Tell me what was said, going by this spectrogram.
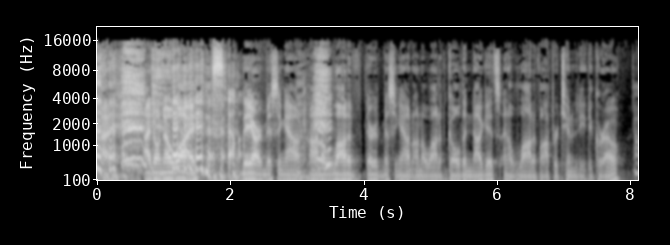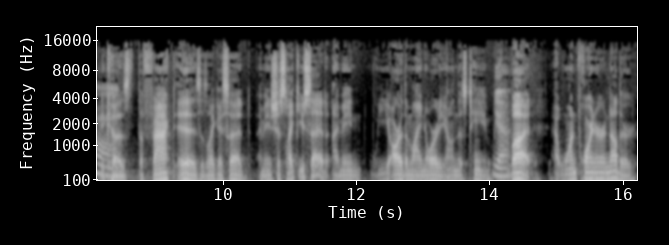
I, I don't know why. They are missing out on a lot of they're missing out on a lot of golden nuggets and a lot of opportunity to grow. Because the fact is, is like I said, I mean it's just like you said, I mean, we are the minority on this team. Yeah. But at one point or another,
